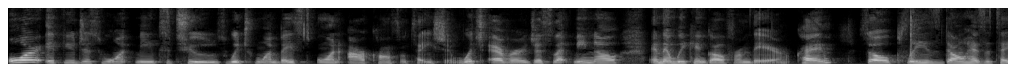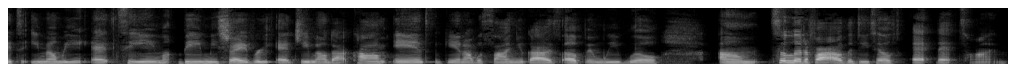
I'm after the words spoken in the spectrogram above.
or if you just want me to choose which one based on our consultation, whichever, just let me know and then we can go from there. Okay. So please don't hesitate to email me at teambmishavery at gmail.com. And again, I will sign you guys up and we will um, solidify all the details at that time.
